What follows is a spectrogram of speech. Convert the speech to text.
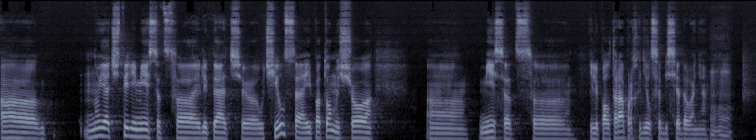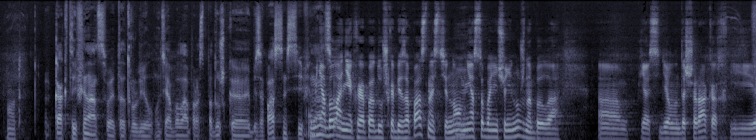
А, ну, я 4 месяца или 5 э, учился, и потом еще э, месяц э, или полтора проходил собеседование. Угу. Вот. Как ты финансово это отрулил? У тебя была просто подушка безопасности? Финансовая? У меня была некая подушка безопасности, но mm. мне особо ничего не нужно было. А, я сидел на дошираках и...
